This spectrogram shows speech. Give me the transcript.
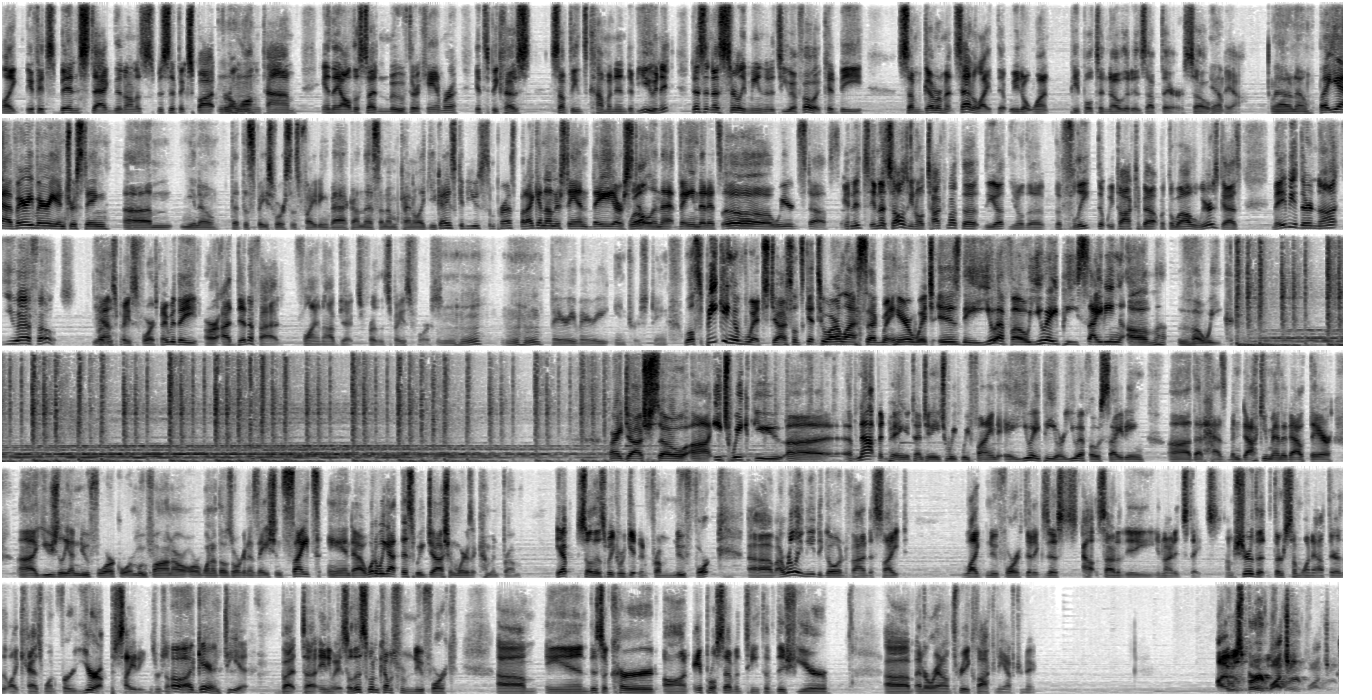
like if it's been stagnant on a specific spot for mm-hmm. a long time and they all of a sudden move their camera, it's because something's coming into view. And it doesn't necessarily mean that it's a UFO. It could be some government satellite that we don't want people to know that is up there. So yep. yeah. I don't know. But yeah, very, very interesting. Um, you know, that the Space Force is fighting back on this. And I'm kind of like, you guys could use some press, but I can understand they are still well, in that vein that it's oh weird stuff. So. And it's and it's also, you know, talking about the the uh, you know the the fleet that we talked about with the Wild Weirds guys, maybe they're not UFOs for yeah. the Space Force. Maybe they are identified flying objects for the Space Force. Mm-hmm. Mm-hmm. Very, very interesting. Well, speaking of which, Josh, let's get to our last segment here, which is the UFO UAP sighting of the week. All right, Josh. So uh, each week, if you uh, have not been paying attention, each week we find a UAP or UFO sighting uh, that has been documented out there, uh, usually on NUFORC or MUFON or, or one of those organizations' sites. And uh, what do we got this week, Josh, and where's it coming from? Yep. So this week we're getting it from NUFORC. Um, I really need to go and find a site like NUFORC that exists outside of the United States. I'm sure that there's someone out there that like has one for Europe sightings or something. Oh, I guarantee it. But uh, anyway, so this one comes from NUFORC, um, and this occurred on April 17th of this year um, at around three o'clock in the afternoon. I was bird watching.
